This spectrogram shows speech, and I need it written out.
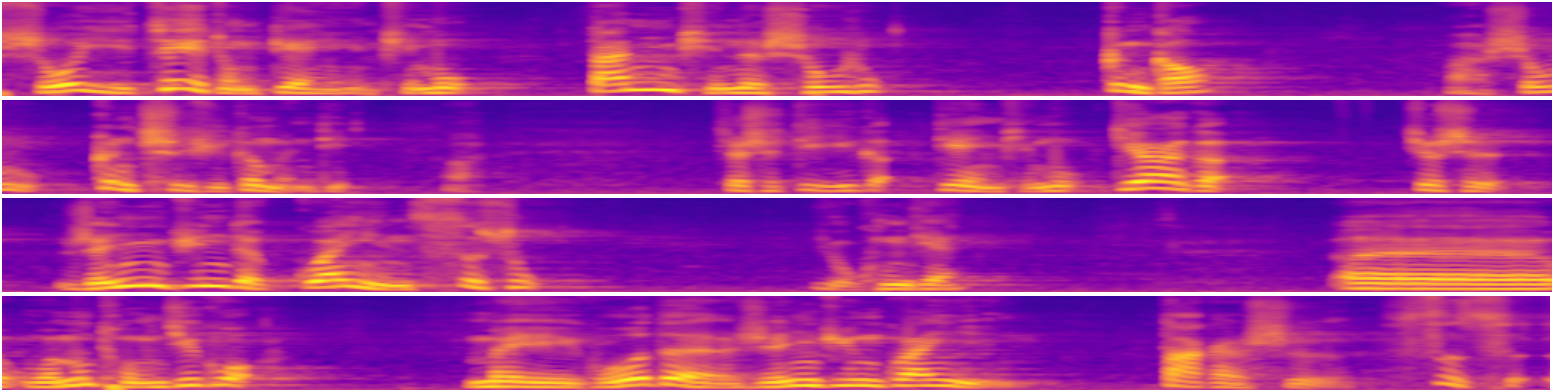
所以这种电影屏幕单屏的收入更高，啊，收入更持续更稳定。这是第一个电影屏幕，第二个就是人均的观影次数有空间。呃，我们统计过，美国的人均观影大概是四次，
